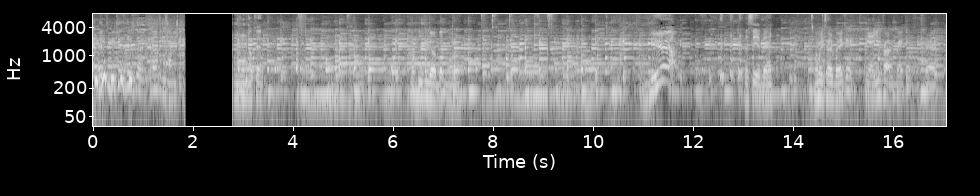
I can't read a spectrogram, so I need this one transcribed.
It's because there's a coating on it. Okay. You can go a bit more. Yeah. Let's see it, Ben. Want me to try to break it? Yeah, you probably break it for sure.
